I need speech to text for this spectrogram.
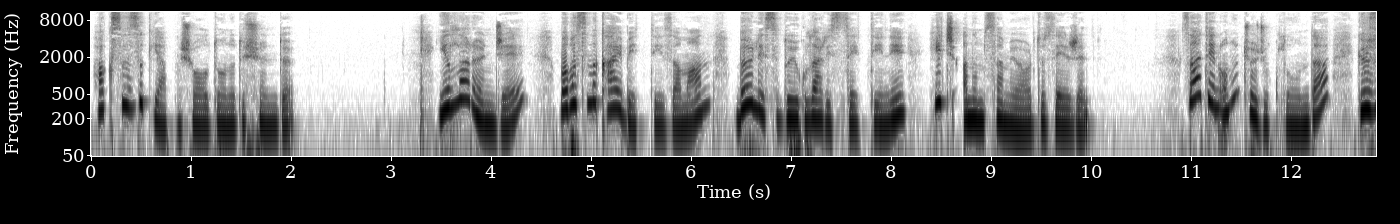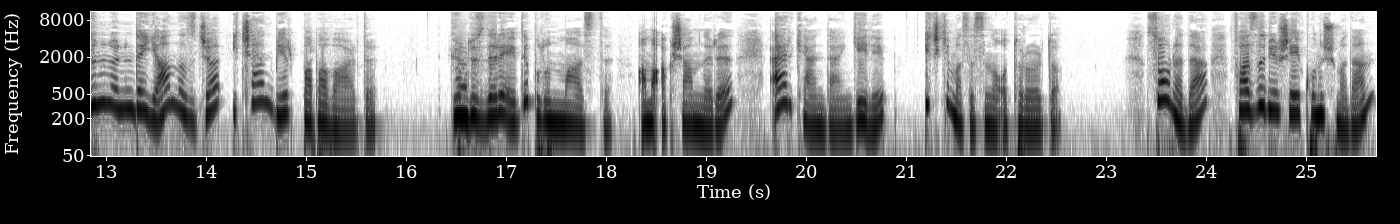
haksızlık yapmış olduğunu düşündü. Yıllar önce babasını kaybettiği zaman böylesi duygular hissettiğini hiç anımsamıyordu Zerrin. Zaten onun çocukluğunda gözünün önünde yalnızca içen bir baba vardı. Gündüzleri evde bulunmazdı ama akşamları erkenden gelip içki masasına otururdu. Sonra da fazla bir şey konuşmadan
